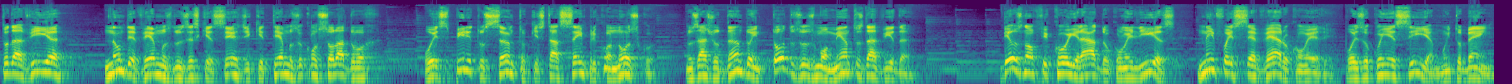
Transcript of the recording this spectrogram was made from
Todavia, não devemos nos esquecer de que temos o Consolador, o Espírito Santo que está sempre conosco, nos ajudando em todos os momentos da vida. Deus não ficou irado com Elias, nem foi severo com ele, pois o conhecia muito bem.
